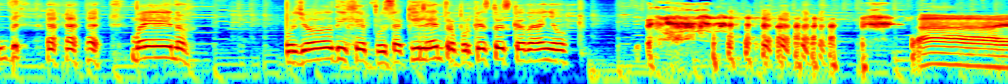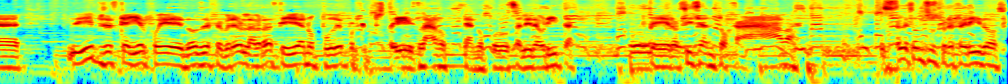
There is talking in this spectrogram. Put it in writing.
Bueno, pues yo dije, pues aquí le entro porque esto es cada año. Ah, y pues es que ayer fue 2 de febrero, la verdad es que yo ya no pude porque pues, estoy aislado, ya no puedo salir ahorita. Pero sí se antojaba. ¿Cuáles son sus preferidos?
